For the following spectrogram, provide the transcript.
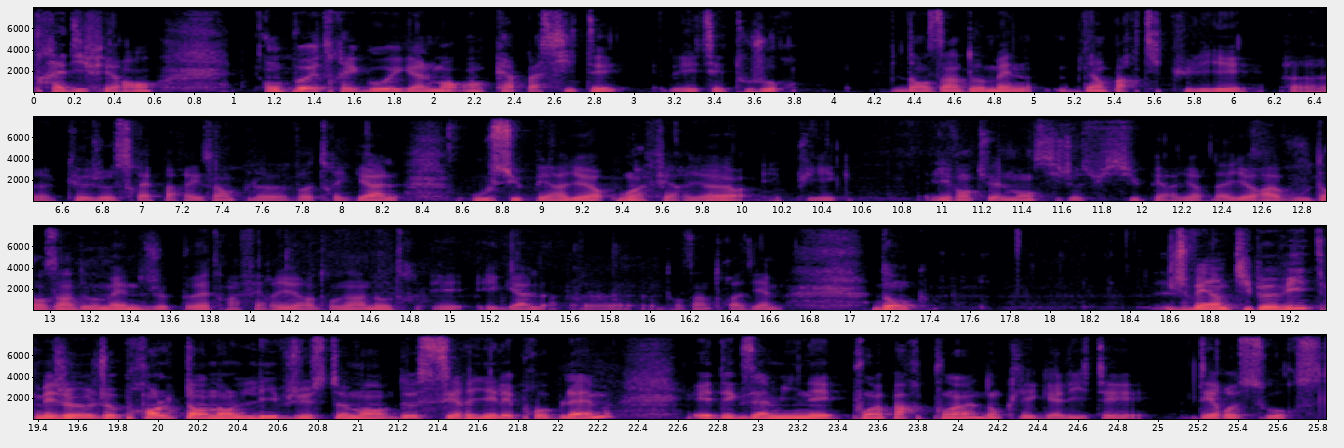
très différent. On peut être égaux également en capacité, et c'est toujours dans un domaine bien particulier euh, que je serai par exemple votre égal ou supérieur ou inférieur, et puis éventuellement si je suis supérieur d'ailleurs à vous dans un domaine, je peux être inférieur dans un autre et égal euh, dans un troisième. Donc je vais un petit peu vite, mais je, prends le temps dans le livre justement de serrer les problèmes et d'examiner point par point, donc l'égalité des ressources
